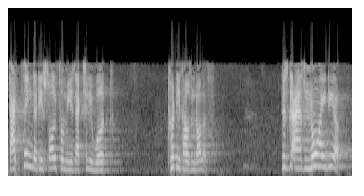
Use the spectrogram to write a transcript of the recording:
that thing that he solved for me is actually worth $30,000. This guy has no idea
